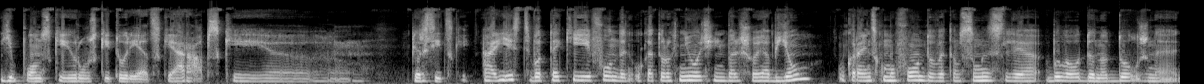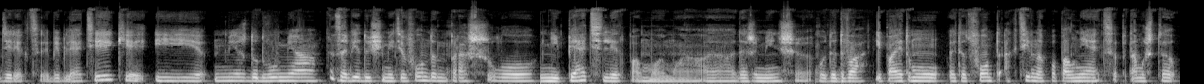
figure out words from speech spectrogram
японский, русский, турецкий, арабский, э, персидский. А есть вот такие фонды, у которых не очень большой объем Украинскому фонду в этом смысле было отдано должное дирекции библиотеки, и между двумя заведующими этим фондом прошло не пять лет, по-моему, а даже меньше, года два. И поэтому этот фонд активно пополняется, потому что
